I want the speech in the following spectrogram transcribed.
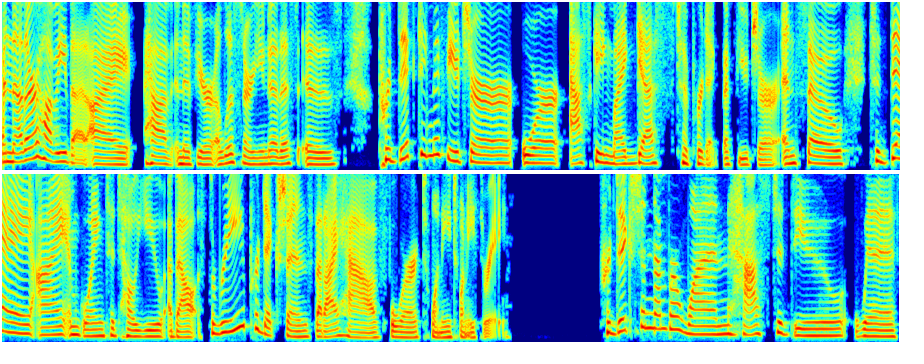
Another hobby that I have, and if you're a listener, you know this, is predicting the future or asking my guests to predict the future. And so today I am going to tell you about three predictions that I have for 2023. Prediction number one has to do with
